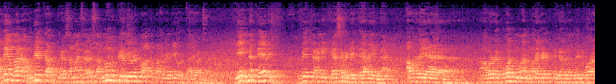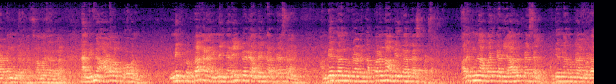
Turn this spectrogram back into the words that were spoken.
அதே மாதிரி அம்பேத்கர்ங்கிற சமாச்சாரம் சமூக பிரிவினையோடு பார்க்கப்பட வேண்டிய ஒரு தலைவர் ஏன் என்ன தேவை? அம்பேத்கரனை பேச வேண்டிய தேவை என்ன? அவருடைய அவருடைய போர் முறைகள்ங்கிறது வந்து போராட்டம்ங்கிற சமாச்சாரம் நாம் இன்னும் ஆழமாக போகணும். இன்னைக்கு இப்போ பார்க்குறாங்க இன்னைக்கு நிறைய பேர் அம்பேத்கர் பேசுகிறாங்க அம்பேத்கர் நூற்றாண்டுக்கு அப்புறம் தான் அம்பேத்கர் பேசப்பட்டார். அதுக்கு முன்னே அம்பேத்கர் யாரும் பேசல. அம்பேத்கர் நூற்றாண்டு விழா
